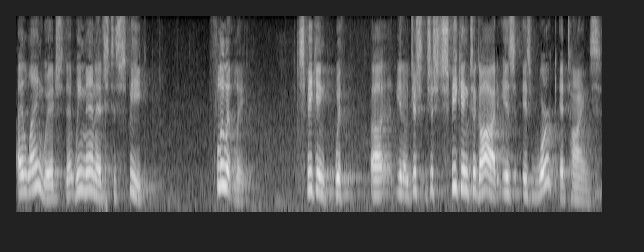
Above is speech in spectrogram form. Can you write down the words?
a language that we manage to speak fluently. Speaking with, uh, you know, just, just speaking to God is, is work at times.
